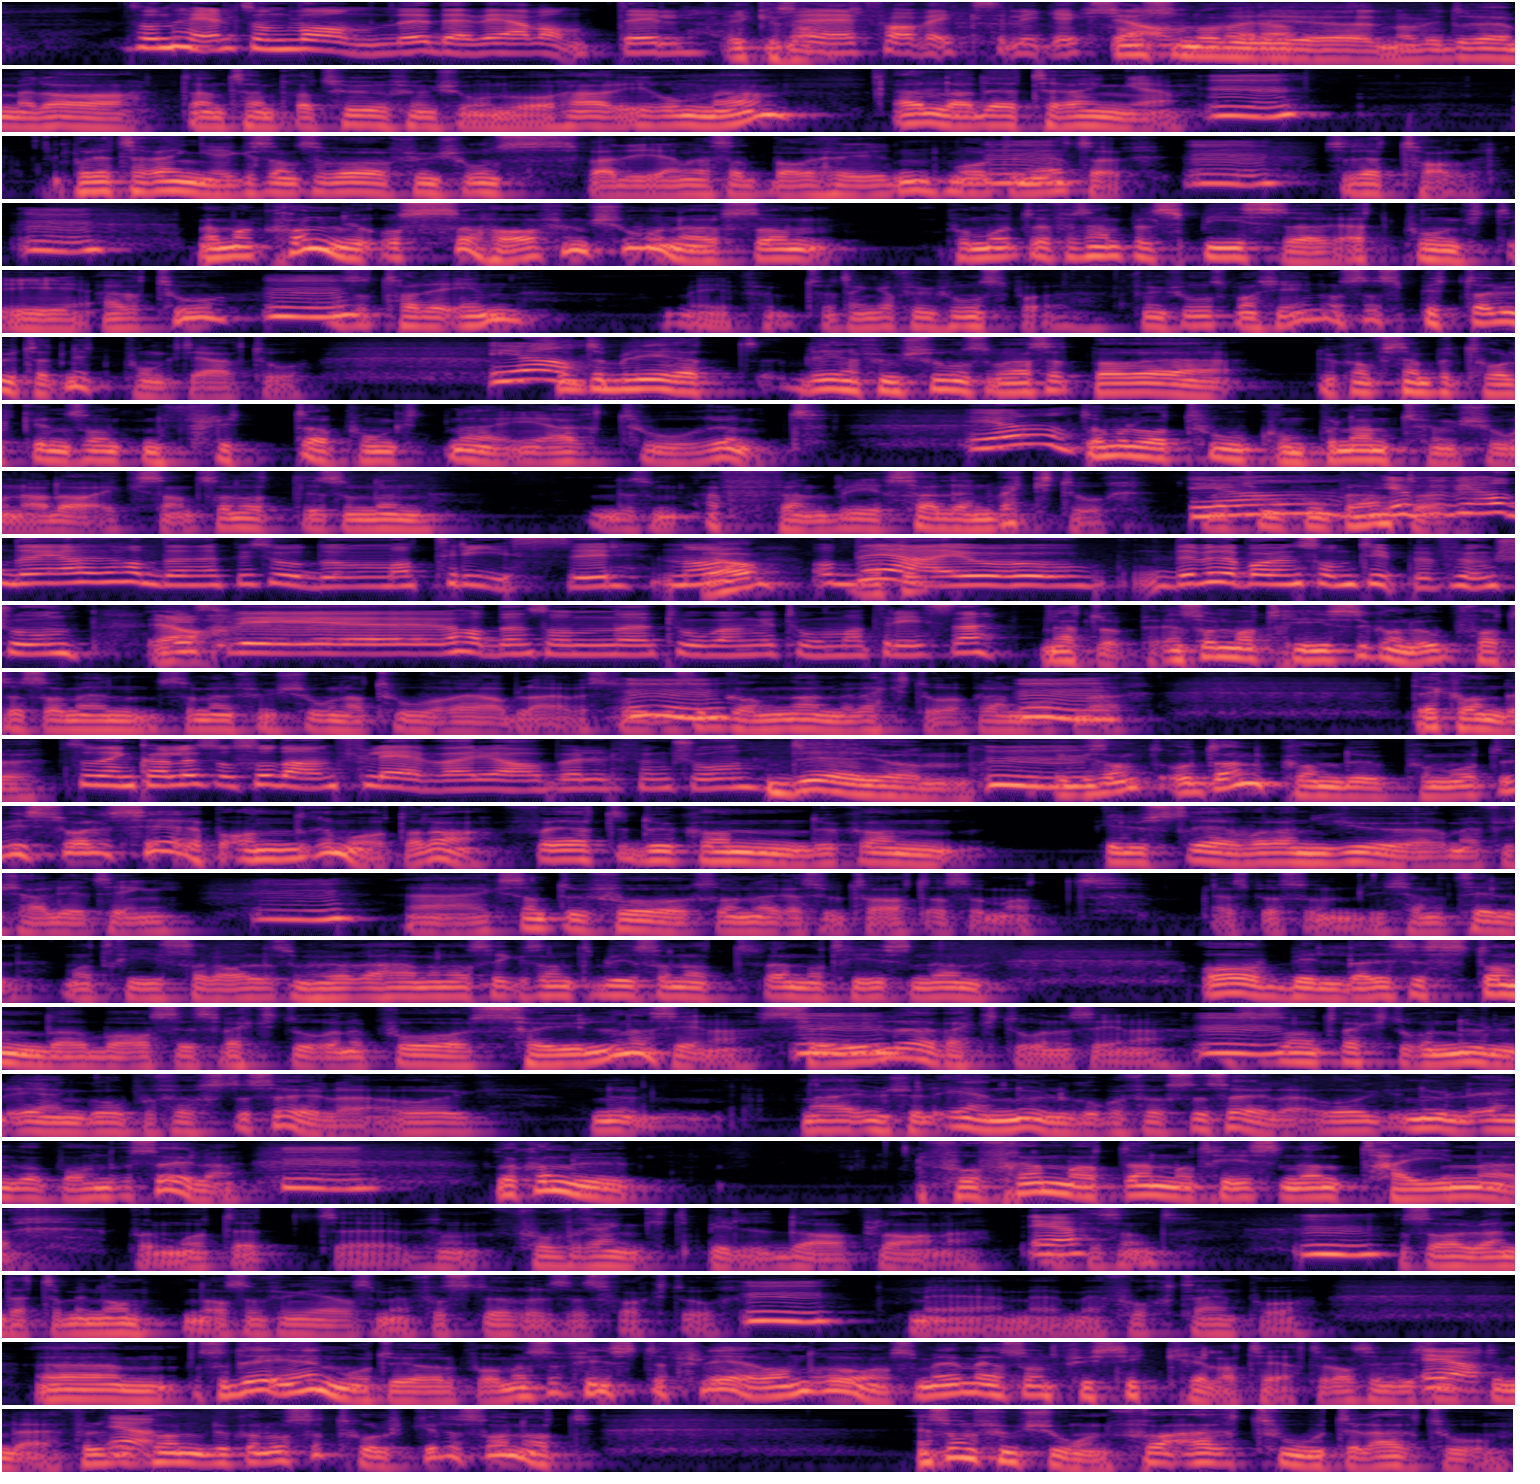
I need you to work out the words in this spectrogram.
Sånn helt sånn vanlig det vi er vant til Ikke sant. Det forveksler ikke Sånn som når vi, når vi drev med da den temperaturfunksjonen vår her i rommet, eller det terrenget. På det terrenget ikke sant, så var funksjonsverdien rett og slett bare høyden målt i meter. Så det er tall. Men man kan jo også ha funksjoner som på en måte f.eks. spiser et punkt i R2, og så tar det inn i å tenke funksjons, funksjonsmaskin, og så spytter du ut et nytt punkt i R2. Ja. Sånn at det blir, et, blir en funksjon som rett og slett bare Du kan f.eks. tolke den sånn at den flytter punktene i R2 rundt. ja. Da må du ha to komponentfunksjoner da, ikke sant? Sånn at liksom den liksom F-en blir selv en vektor med Ja, to ja, for vi hadde, jeg hadde en episode om matriser nå, Ja, og det er jo Det det var jo en sånn type funksjon Ja. hvis vi eh, hadde en sånn to ganger to-matrise. Nettopp. En sånn matrise kan du oppfatte som en, som en funksjon av to variabler, hvis du, Mm. hvis du ganger den med vektorer på den måten der. Det kan du. Så den kalles også da en flervariabel funksjon. Det gjør den. Mm. ikke sant? Og den kan du på en måte visualisere på andre måter, da. Fordi at du kan, du kan illustrere hva den gjør med forskjellige ting. Mm. Eh? Du får sånne resultater som at Det spørs om de kjenner til matriser, da, alle som hører her. Men altså, det blir sånn at den matrisen den avbilder disse standardbasisvektorene på søylene sine. Søylevektorene sine. Altså, sånn at vektoren 0, 1 går på første søyle, og 0, Nei, unnskyld, 1, 0 går på første søyle, og 0, 1 går på andre søyle. Da kan du få frem at den matrisen den tegner på en måte et eh, sånn forvrengt bilde av planet. Ja. ikke sant? Og så har du den determinanten da, som fungerer som en forstørrelsesfaktor med, med, med fortegn på. Um, så det er én måte å gjøre det på. Men så finnes det flere andre òg, som er mer sånn fysikkrelaterte. da, siden vi Ja. om det. For du, kan, du kan også tolke det sånn at en sånn funksjon fra R2 til R2,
